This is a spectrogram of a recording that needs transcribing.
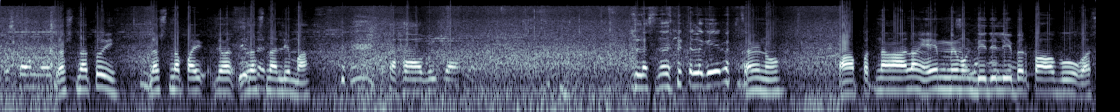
Basta ano, last na to eh. Last na, pa, last na lima. kahabol ka. Alas na talaga yun. Ayun oh. Apat na nga lang eh. May magdi-deliver pa ako bukas.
